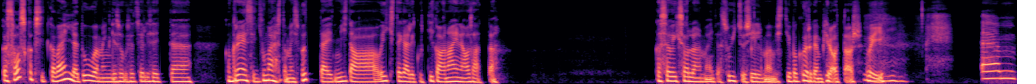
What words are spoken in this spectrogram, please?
Kas oskaksid ka välja tuua mingisuguseid selliseid äh, konkreetseid jumestamisvõtteid, mida võiks tegelikult iga naine osata? Kas see võiks olla, ma ei tea, suitsusilm on vist juba kõrgem pilotaaž või ähm,?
